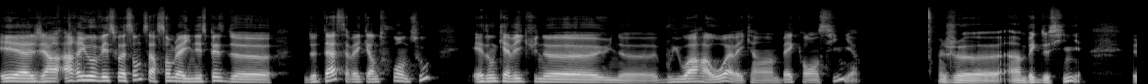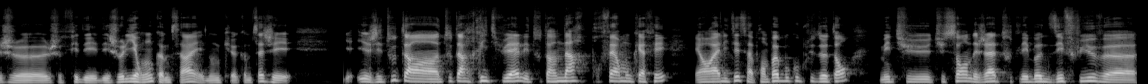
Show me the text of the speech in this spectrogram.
et j'ai un Ario V60, ça ressemble à une espèce de, de tasse avec un trou en dessous. Et donc avec une, une bouilloire à eau avec un bec en cygne, je, un bec de cygne, je, je fais des, des jolis ronds comme ça. Et donc euh, comme ça, j'ai j'ai tout un, tout un rituel et tout un art pour faire mon café. Et en réalité, ça prend pas beaucoup plus de temps, mais tu, tu sens déjà toutes les bonnes effluves euh,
